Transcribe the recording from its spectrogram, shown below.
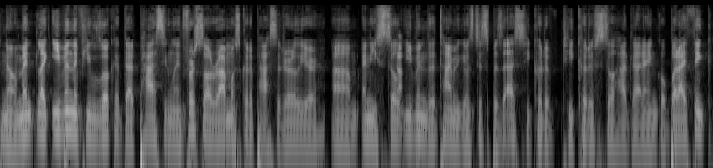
No, meant like even if you look at that passing lane, first of all, Ramos could have passed it earlier, um, and he still Yeah. even the time he goes dispossessed, he could have he could have still had that angle. But I think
